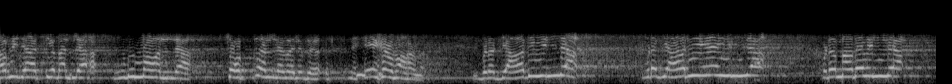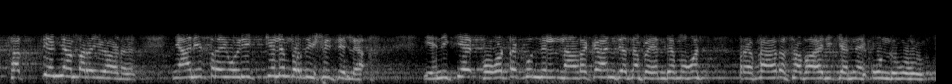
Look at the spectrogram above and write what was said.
ആഭിജാത്യമല്ല കുടുംബമല്ല സ്വത്തല്ല വലുത് സ്നേഹമാണ്. ഇവിടെ ജാതിയില്ല. ഇവിടെ ജാതിയേ ഇല്ല. ഇവിടെ മതമില്ല. സത്യം ഞാൻ പറയുവാണ്. ഞാൻ ഇത്രയും ഒരിക്കലും പ്രതീക്ഷിച്ചില്ല. എനിക്ക് കോട്ടക്കുന്നിൽ നടക്കാൻ ചെന്നപ്പോൾ എന്റെ മോൻ പ്രഭാത സവാരിക്ക് എന്നെ കൊണ്ടുപോകും.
